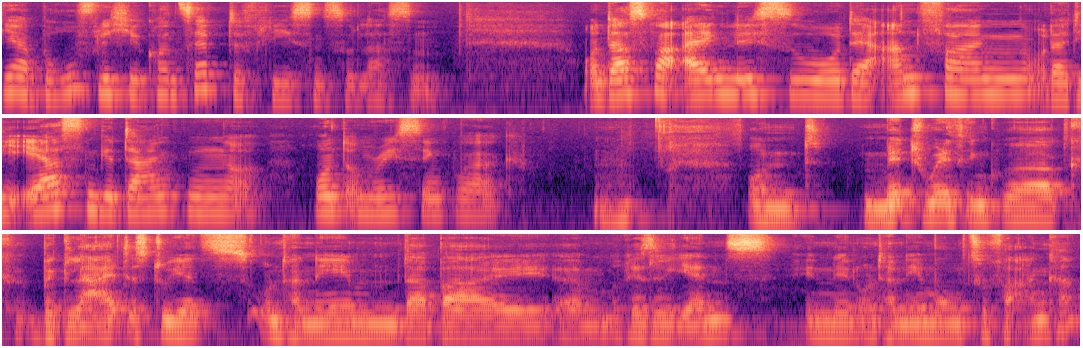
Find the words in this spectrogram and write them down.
ja, berufliche Konzepte fließen zu lassen. Und das war eigentlich so der Anfang oder die ersten Gedanken rund um Rethink Work. Mhm. Und mit Rethink Work begleitest du jetzt Unternehmen dabei, ähm, Resilienz in den Unternehmungen zu verankern?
